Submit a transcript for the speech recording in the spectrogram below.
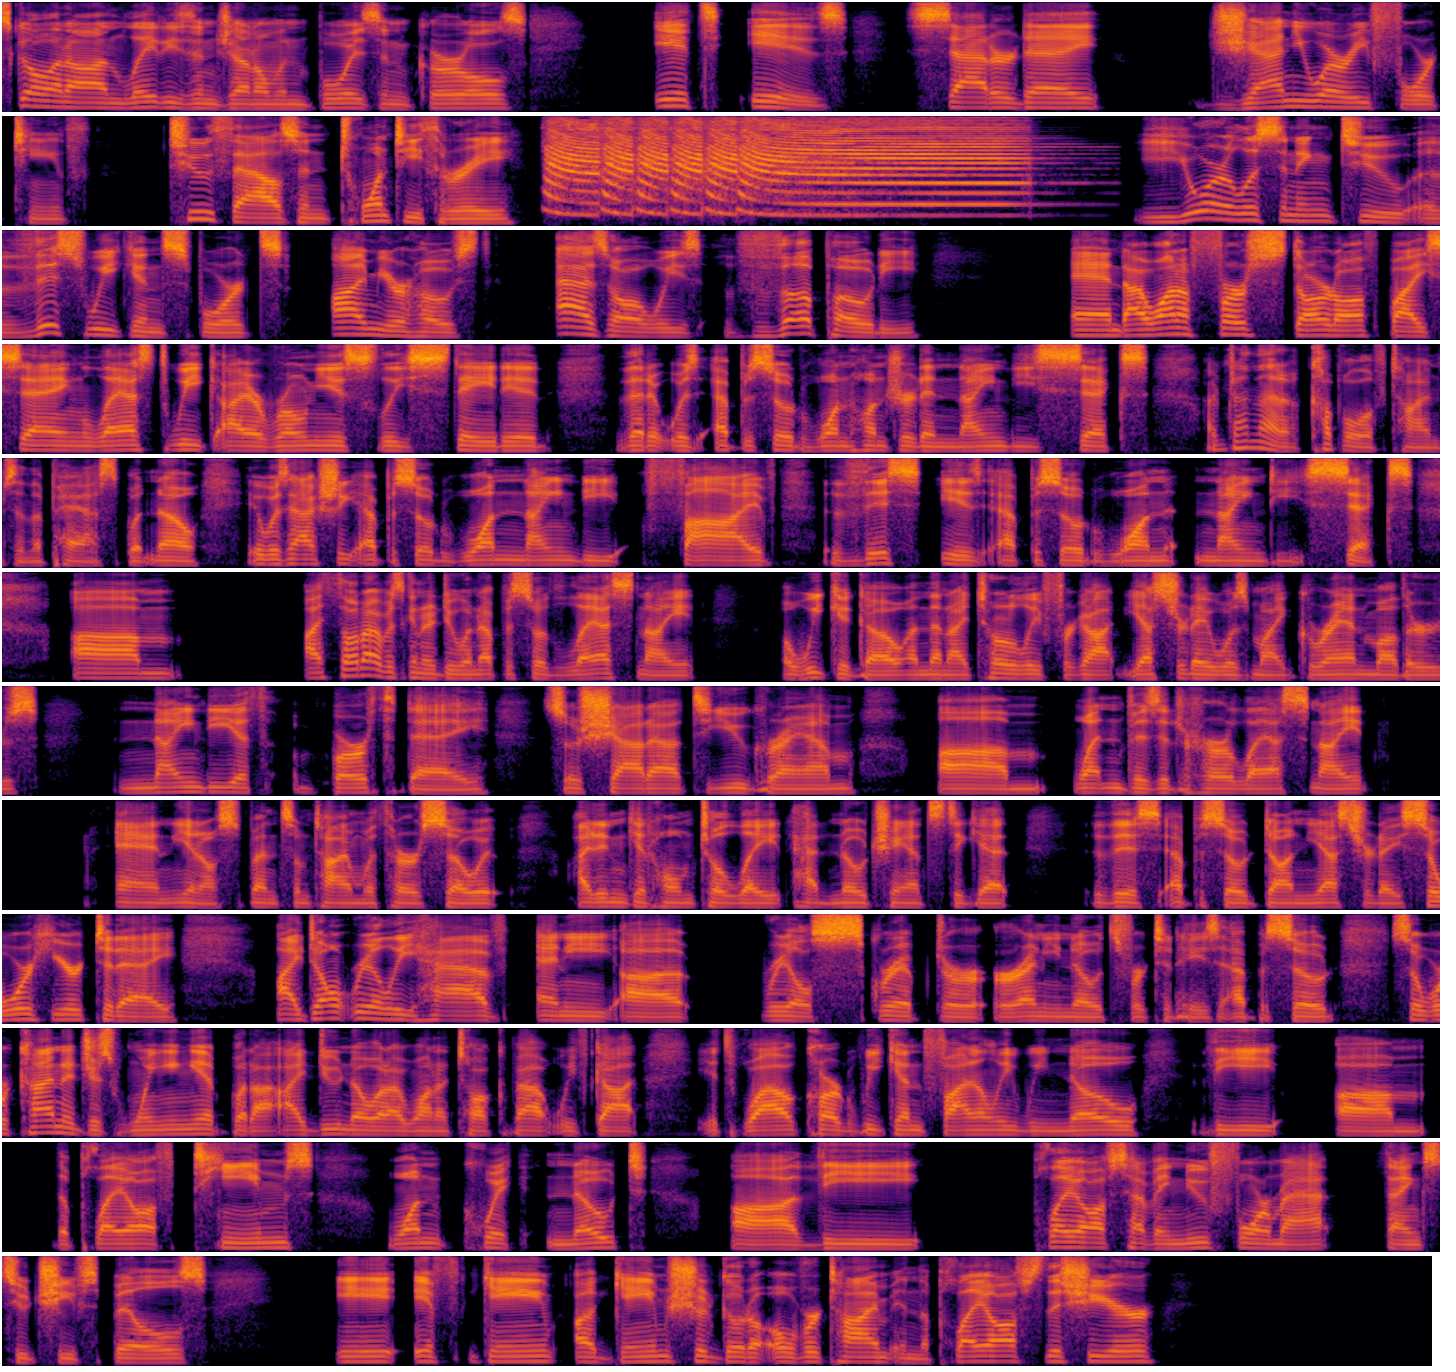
What's going on, ladies and gentlemen, boys and girls? It is Saturday, January 14th, 2023. You're listening to This Week in Sports. I'm your host, as always, The Pody. And I want to first start off by saying last week I erroneously stated that it was episode 196. I've done that a couple of times in the past, but no, it was actually episode 195. This is episode 196. Um, I thought I was going to do an episode last night, a week ago, and then I totally forgot. Yesterday was my grandmother's 90th birthday. So shout out to you, Graham. Um, went and visited her last night and, you know, spent some time with her. So it, I didn't get home till late, had no chance to get this episode done yesterday. So we're here today. I don't really have any uh, real script or, or any notes for today's episode. So we're kind of just winging it, but I, I do know what I want to talk about. We've got it's wild card weekend. Finally, we know the um the playoff teams. One quick note. Uh the playoffs have a new format thanks to Chiefs Bills. If game a game should go to overtime in the playoffs this year,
